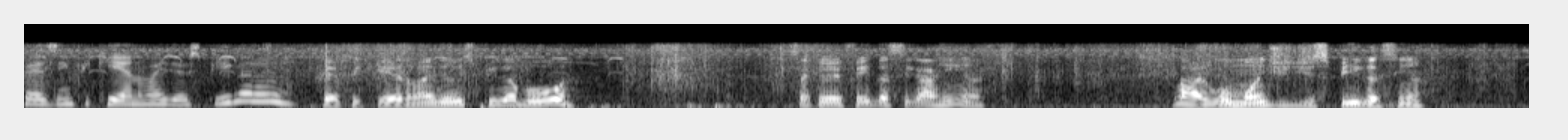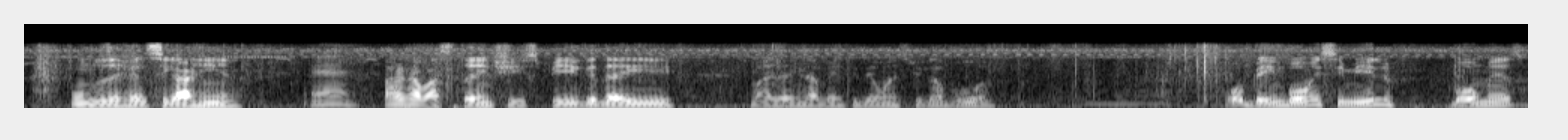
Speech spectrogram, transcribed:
Pezinho pequeno, mas deu espiga, né? Pé pequeno, mas deu espiga boa. Isso aqui é o efeito da cigarrinha. Largou um monte de espiga assim, ó. Um dos efeitos da cigarrinha. É. Larga bastante espiga, daí. Mas ainda bem que deu uma espiga boa. Pô, bem bom esse milho. Bom mesmo.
